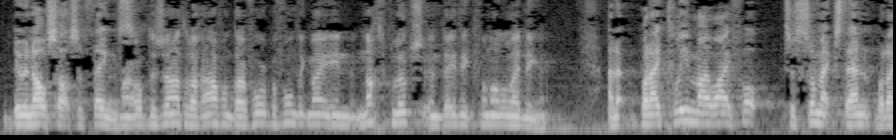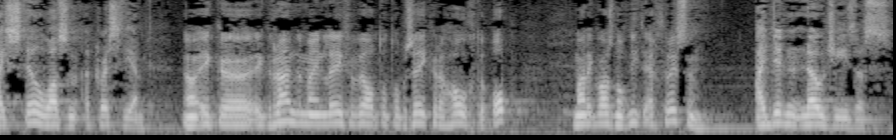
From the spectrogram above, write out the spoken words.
doing all sorts of things. Maar op de zaterdagavond daarvoor bevond ik mij in nachtclubs en deed ik van allerlei dingen. And, but I cleaned my life up to some extent, but I still wasn't a Christian. Nou, ik, eh, ik ruimde mijn leven wel tot op zekere hoogte op, maar ik was nog niet echt christen. I didn't know Jesus.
